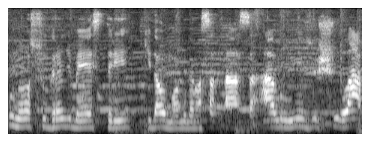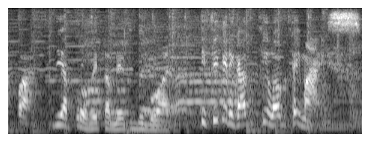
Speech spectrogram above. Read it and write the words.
o nosso grande mestre, que dá o nome da nossa taça, Aloysio Chulapa, de aproveitamento do gole. E fica ligado que logo tem mais.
